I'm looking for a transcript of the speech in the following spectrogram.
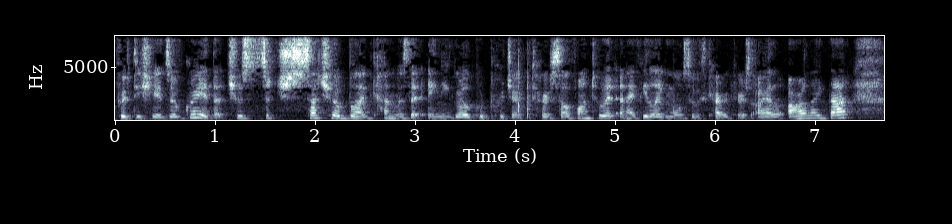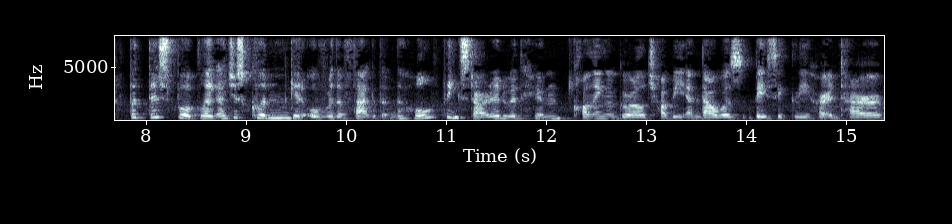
Fifty Shades of Grey that was such such a blank canvas that any girl could project herself onto it and I feel like most of his characters are, are like that. But this book like I just couldn't get over the fact that the whole thing started with him calling a girl chubby and that was basically her entire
